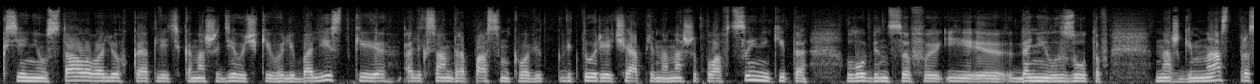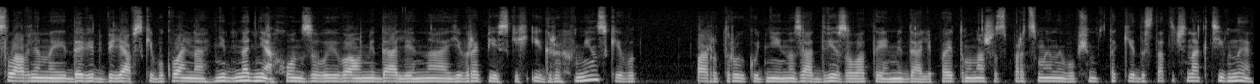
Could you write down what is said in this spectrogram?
Ксения Усталова, легкая атлетика, наши девочки-волейболистки, Александра Пасынкова, Виктория Чаплина, наши пловцы Никита Лобинцев и э, Данил Изотов, наш гимнаст прославленный Давид Белявский. Буквально на днях он завоевал медали на Европейских играх в Минске. Вот пару-тройку дней назад две золотые медали, поэтому наши спортсмены, в общем-то, такие достаточно активные,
